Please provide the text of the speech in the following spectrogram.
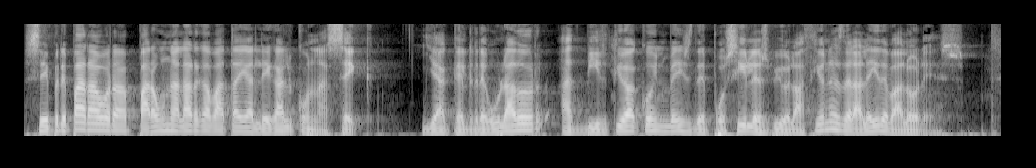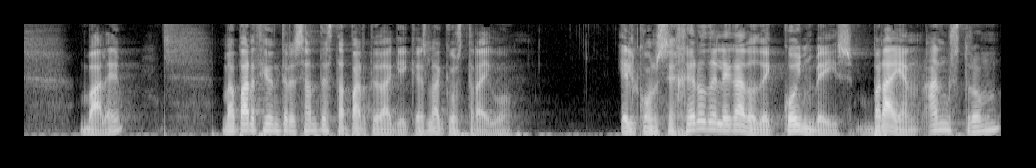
se prepara ahora para una larga batalla legal con la SEC, ya que el regulador advirtió a Coinbase de posibles violaciones de la ley de valores. Vale, me ha parecido interesante esta parte de aquí, que es la que os traigo. El consejero delegado de Coinbase, Brian Armstrong,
